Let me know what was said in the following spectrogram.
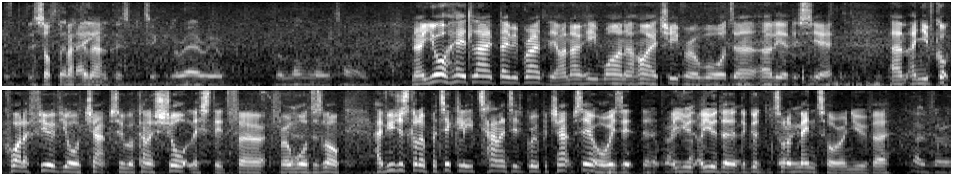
the, this It's off the the, back of name that. of this particular area for a long, long time. Now, your head lad, David Bradley, I know he won a High Achiever Award uh, earlier this year. Um, and you've got quite a few of your chaps who were kind of shortlisted for, for Yeah. awards as well. Have you just got a particularly talented group of chaps here, or is it? The, are you are you the, the good sort of mentor, and you've? Uh, No, very,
